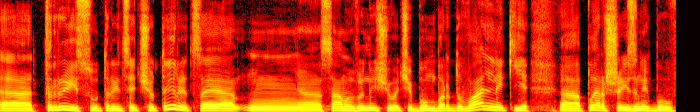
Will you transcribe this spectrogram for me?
е, три су 34 Це е, саме винищувачі бомбардувальники. Перший з них був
